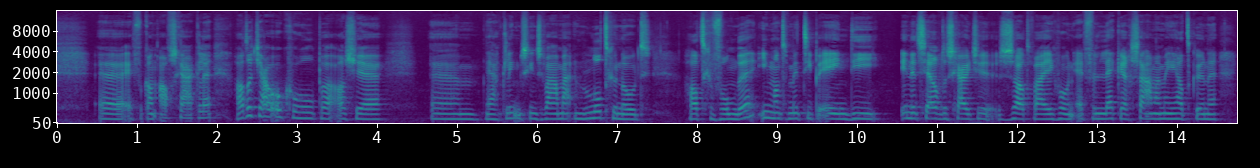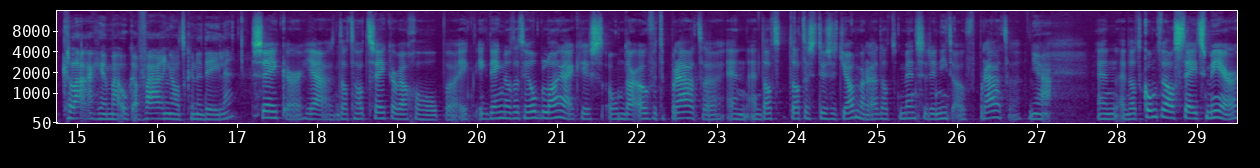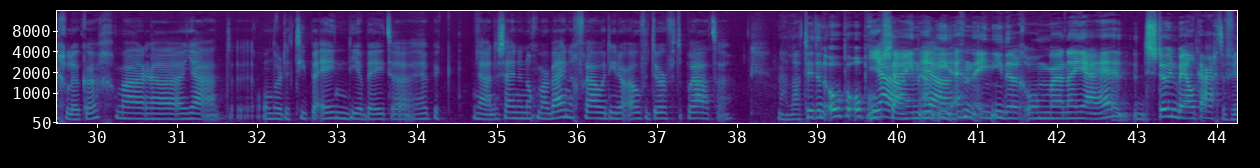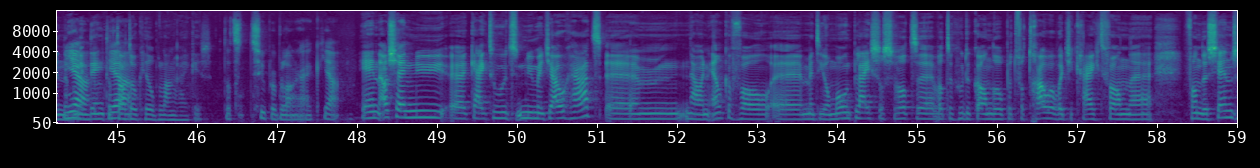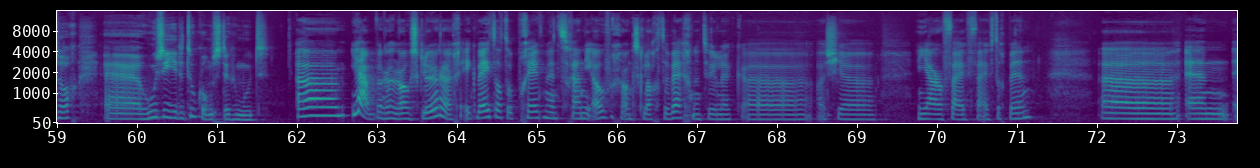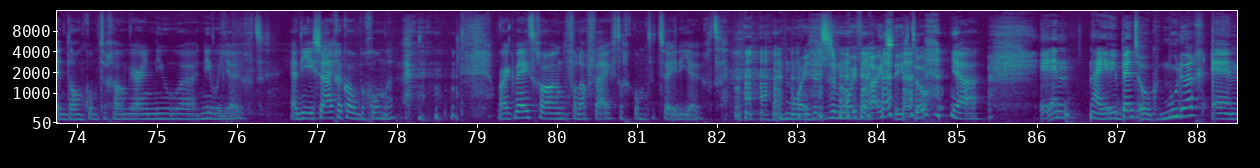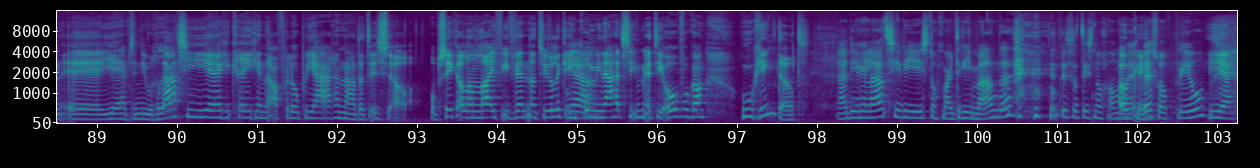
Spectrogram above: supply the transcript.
eh, even kan afschakelen. Had het jou ook geholpen als je, ehm, ja, klinkt misschien zwaar, maar een lotgenoot had gevonden? Iemand met type 1 die in hetzelfde schuitje zat, waar je gewoon even lekker samen mee had kunnen klagen, maar ook ervaringen had kunnen delen? Zeker, ja, dat had zeker wel geholpen. Ik, ik denk dat het heel belangrijk is om daarover te praten. En, en dat, dat is dus het jammere, dat mensen er niet over praten. Ja, En, en dat komt wel steeds meer, gelukkig. Maar eh, ja, onder de type 1 diabetes heb ik... Nou, er zijn er nog maar weinig vrouwen die erover durven te praten. Nou, laat dit een open oproep Ja, zijn aan, ja. i- aan een ieder om eh, nou ja, hè, steun bij elkaar te vinden. Ja, Want ik denk dat dat ook heel belangrijk is. Dat is superbelangrijk, ja. En als jij nu eh, kijkt hoe het nu met jou gaat, ehm, nou in elk geval eh, met die hormoonpleisters wat, wat de goede kant op, het vertrouwen wat je krijgt van, van de sensor, hoe zie je de toekomst tegemoet? Ehm, ja, rooskleurig. Ik weet dat op een gegeven moment gaan die overgangsklachten weg natuurlijk. eh, als je een jaar of 55 bent. Eh, en, en dan komt er gewoon weer een nieuwe, nieuwe jeugd. Ja, die is eigenlijk al begonnen. maar ik weet gewoon, vanaf 50 komt de tweede jeugd. mooi, dat is een mooi vooruitzicht, toch? ja, En nou, je bent ook moeder en eh, je hebt een nieuwe relatie eh, gekregen in de afgelopen jaren. Nou, dat is op zich al een live event natuurlijk, in Ja. combinatie met die overgang. Hoe ging dat? nou die relatie die is nog maar drie maanden. dus dat is nog allemaal best wel pril. Ja,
